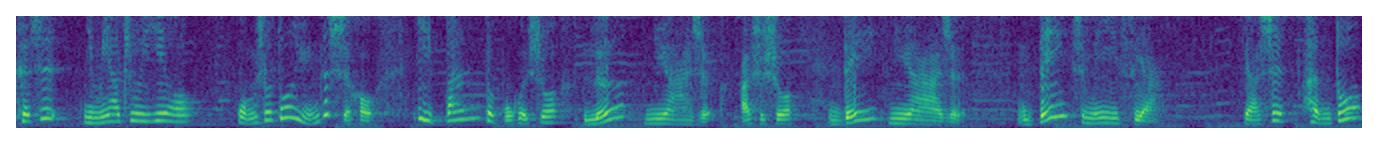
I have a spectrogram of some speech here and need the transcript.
可是你们要注意哦，我们说多云的时候，一般都不会说 le nuage，而是说 des nuages。des 什么意思呀？表示很多、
